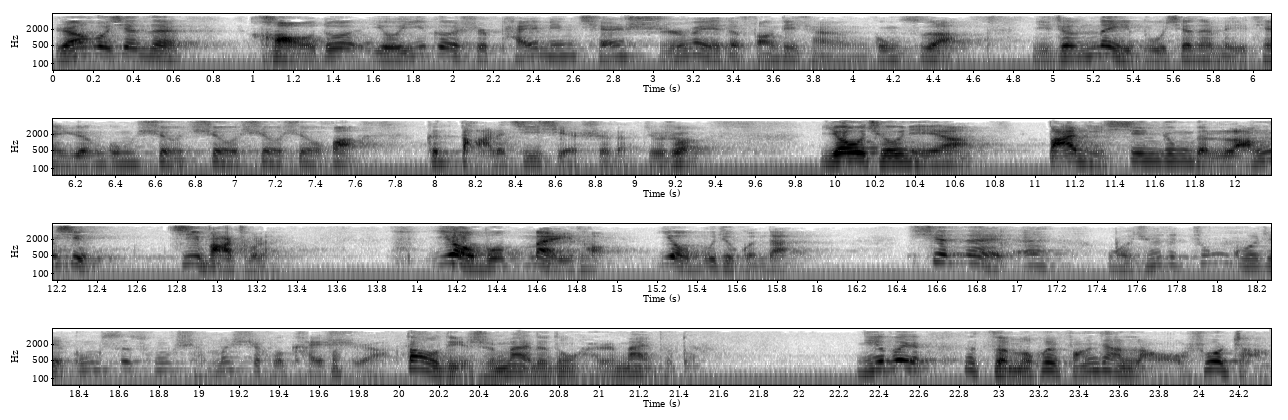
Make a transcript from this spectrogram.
然后现在好多有一个是排名前十位的房地产公司啊，你这内部现在每天员工训训训训话，跟打了鸡血似的，就是说要求你啊，把你心中的狼性激发出来，要不卖一套，要不就滚蛋。现在哎，我觉得中国这公司从什么时候开始啊？到底是卖得动还是卖不动？你不是那怎么会房价老说涨？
